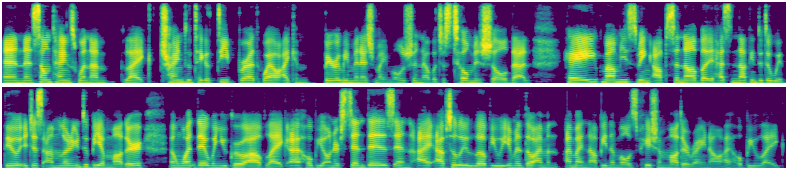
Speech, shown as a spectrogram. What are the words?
And then sometimes when I'm like trying to take a deep breath while I can barely manage my emotion, I would just tell Michelle that, Hey, mommy's being upset now, but it has nothing to do with you. It's just I'm learning to be a mother. And one day when you grow up, like, I hope you understand this. And I absolutely love you, even though I'm an, I might not be the most patient mother right now. I hope you like,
